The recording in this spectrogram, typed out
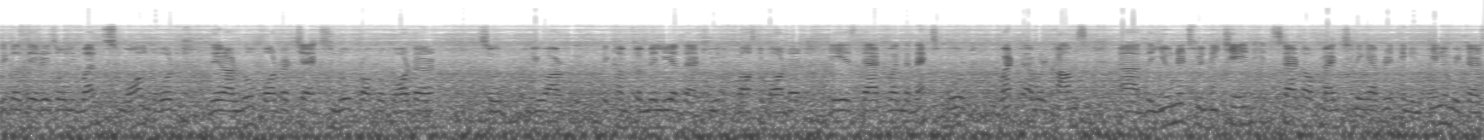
because there is only one small board there are no border checks no proper border. So you are become familiar that you have crossed the border is that when the next board whatever comes uh, the units will be changed. Instead of mentioning everything in kilometers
